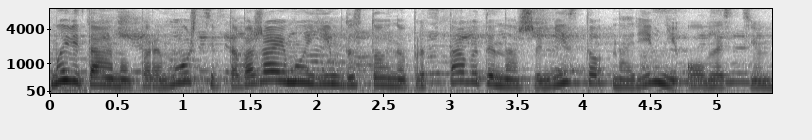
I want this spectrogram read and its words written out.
Ми вітаємо переможців та бажаємо їм достойно представити наше місто на рівні області.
